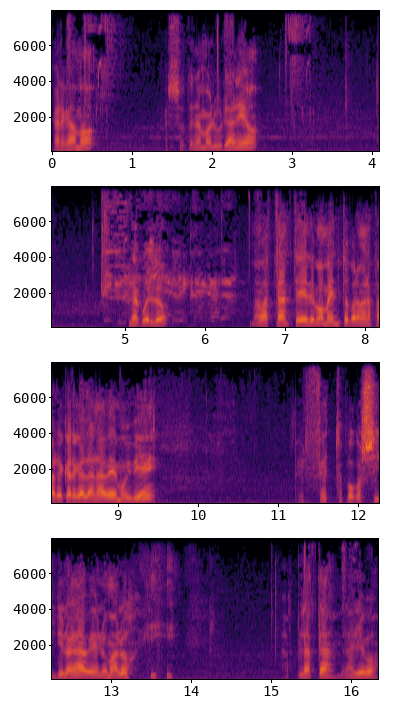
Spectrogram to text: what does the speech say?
Cargamos. Eso, tenemos el uranio. De acuerdo. Va bastante, ¿eh? De momento, por lo menos para recargar la nave. Muy bien Perfecto, poco sitio la nave Lo malo. La plata, me la llevo.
